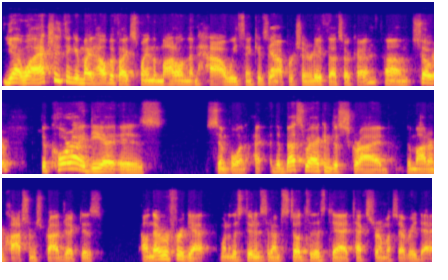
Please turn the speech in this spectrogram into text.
Yeah, well, I actually think it might help if I explain the model and then how we think it's an yeah. opportunity, if that's okay. Um, so, sure. the core idea is simple. And I, the best way I can describe the Modern Classrooms Project is I'll never forget one of the students that I'm still to this day, I text her almost every day.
